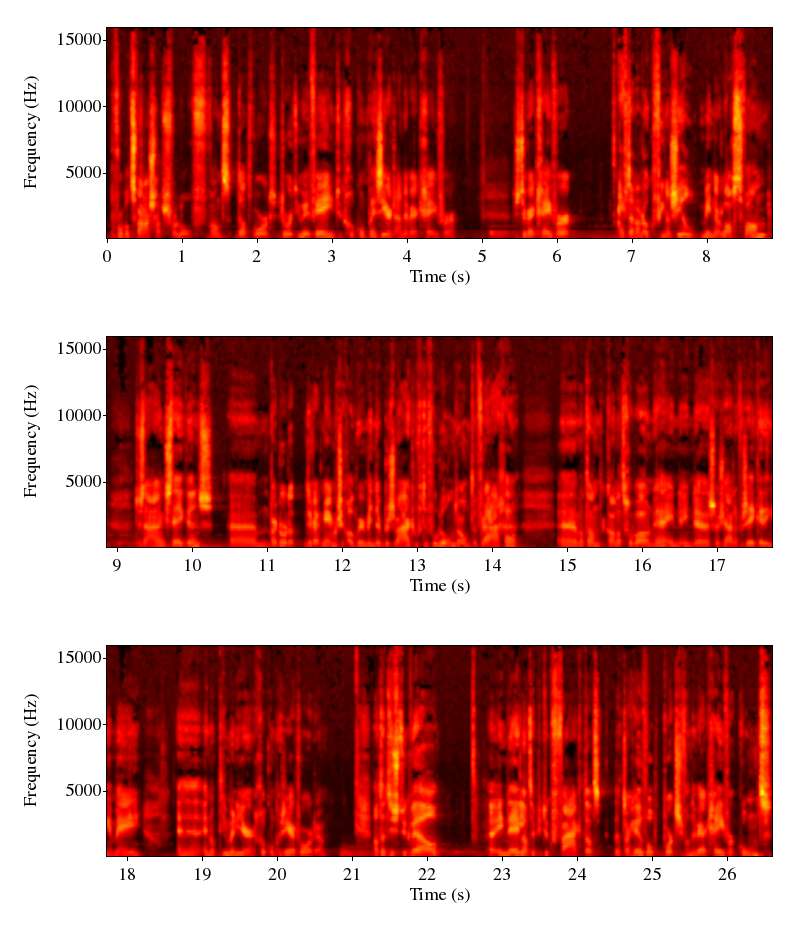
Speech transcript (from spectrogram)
bijvoorbeeld zwangerschapsverlof. Want dat wordt door het UWV natuurlijk gecompenseerd aan de werkgever. Dus de werkgever heeft daar dan ook financieel minder last van, tussen aanhalingstekens. Um, waardoor dat de werknemer zich ook weer minder bezwaard hoeft te voelen om erom te vragen. Uh, want dan kan het gewoon hè, in, in de sociale verzekeringen mee. Uh, en op die manier gecompenseerd worden. Want het is natuurlijk wel. Uh, in Nederland heb je natuurlijk vaak dat, dat er heel veel op het bordje van de werkgever komt.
